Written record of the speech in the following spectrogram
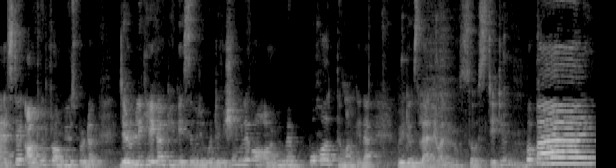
hashtag outlet from use product ज़रूर लिखिएगा, क्योंकि इससे मुझे मोटिवेशन मिलेगा और भी मैं बहुत धमाकेदार वीडियोस लाने वाली हूँ. सो स्टे ट्यून बाय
